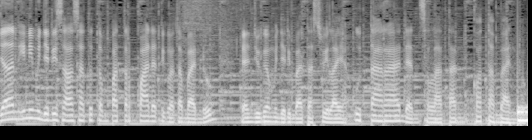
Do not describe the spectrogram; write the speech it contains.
Jalan ini menjadi salah satu tempat terpadat di kota Bandung dan juga menjadi batas wilayah utara dan selatan kota Bandung.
